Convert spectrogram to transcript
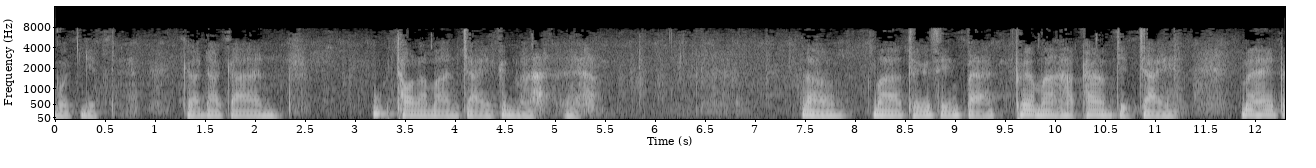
หงุดหงิด เกิดอาการทรมานใจขึ้นมา เรามาถือศีลแปดเพื่อมาหักข้ามจิตใจ ไม่ให้ไป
